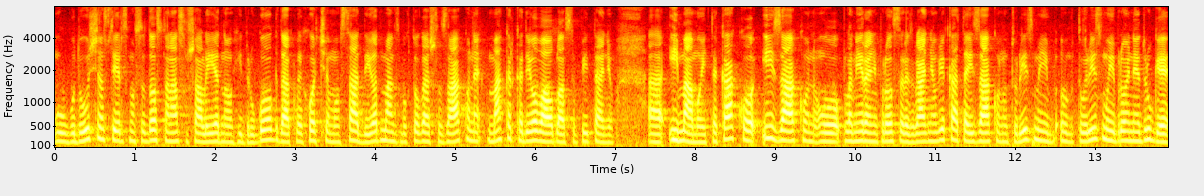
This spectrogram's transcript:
u budućnosti, jer smo se dosta naslušali jednog i drugog. Dakle, hoćemo sad i odmah zbog toga što zakone, makar kad je ova oblast u pitanju, imamo i tekako i zakon o planiranju prostora izgradnje objekata i zakon o turizmu i brojne druge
